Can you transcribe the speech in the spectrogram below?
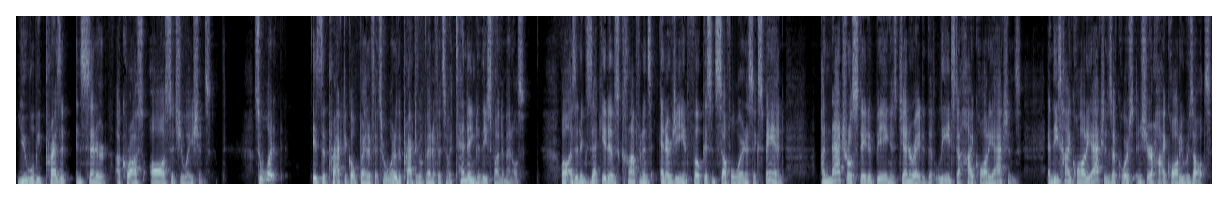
you will be present and centered across all situations. So, what is the practical benefits, or what are the practical benefits of attending to these fundamentals? Well, as an executive's confidence, energy, and focus and self awareness expand, a natural state of being is generated that leads to high quality actions. And these high quality actions, of course, ensure high quality results.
